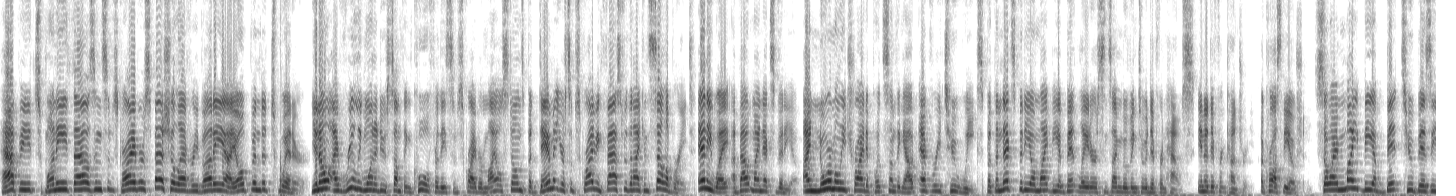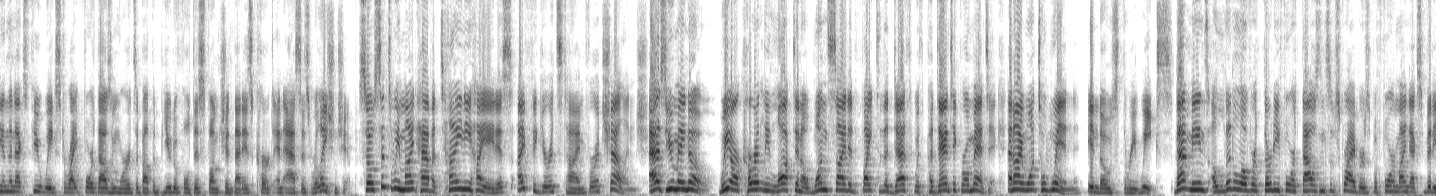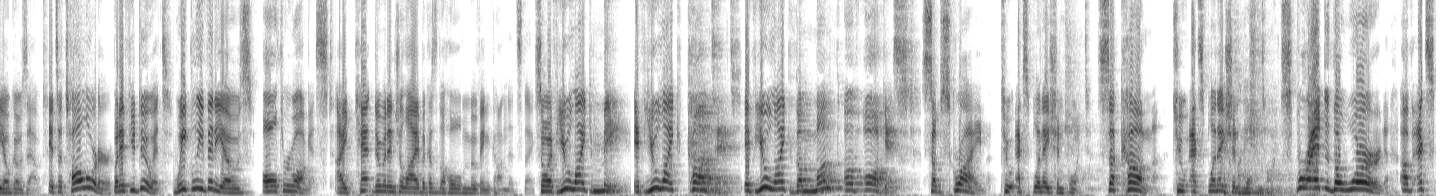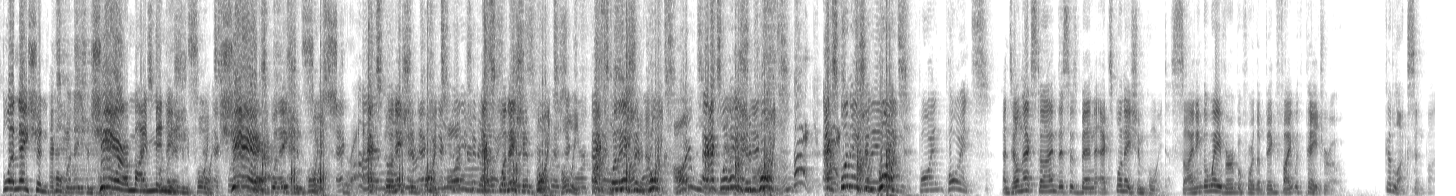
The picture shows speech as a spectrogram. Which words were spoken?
Happy 20,000 subscriber special, everybody! I opened a Twitter. You know, I really want to do something cool for these subscriber milestones, but damn it, you're subscribing faster than I can celebrate. Anyway, about my next video. I normally try to put something out every two weeks, but the next video might be a bit later since I'm moving to a different house, in a different country, across the ocean. So I might be a bit too busy in the next few weeks to write 4,000 words about the beautiful dysfunction that is Kurt and Ass's relationship. So since we might have a tiny hiatus, I figure it's it's time for a challenge. As you may know, we are currently locked in a one-sided fight to the death with Pedantic Romantic, and I want to win in those three weeks. That means a little over 34,000 subscribers before my next video goes out. It's a tall order, but if you do it, weekly videos all through August. I can't do it in July because of the whole moving continents thing. So if you like me, if you like content, if you like the month of August, subscribe to Explanation Point. Succumb to explanation, explanation point. point. Spread the word of explanation point. Explanation Cheer, point. my minions. Point. Cheer. Explanation point. Explanation point. Explanation point. Holy explanation point. Explanation point. Explanation point. Point points. Until next time, this has been Explanation Point, signing the waiver before the big fight with Pedro. Good luck, Senpai.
